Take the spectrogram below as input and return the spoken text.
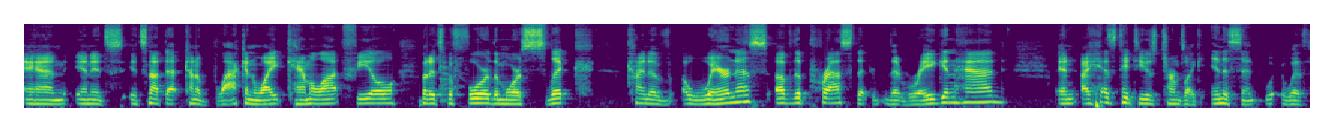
And and it's it's not that kind of black and white Camelot feel, but it's before the more slick, kind of awareness of the press that that Reagan had. And I hesitate to use terms like innocent with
